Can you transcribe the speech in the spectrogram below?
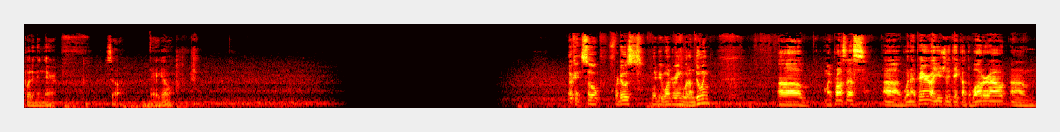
put him in there. So there you go. Okay, so for those maybe wondering what I'm doing, uh, my process uh, when I pair, I usually take out the water out. Um,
